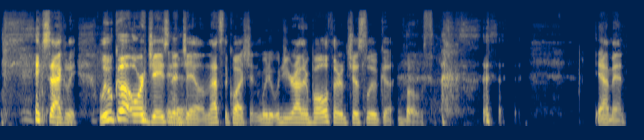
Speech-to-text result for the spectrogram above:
exactly. Luka or Jayson and Jaylen. That's the question. Would, would you rather both or just Luka? Both. Yeah, man.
